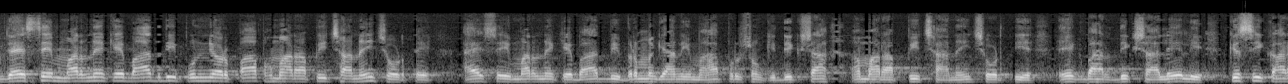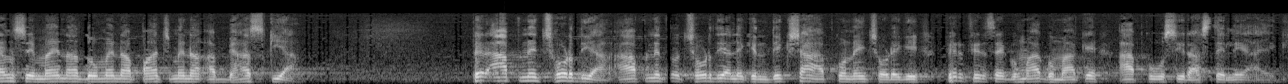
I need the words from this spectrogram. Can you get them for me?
जैसे मरने के बाद भी पुण्य और पाप हमारा पीछा नहीं छोड़ते ऐसे मरने के बाद भी ब्रह्मज्ञानी महापुरुषों की दीक्षा हमारा पीछा नहीं छोड़ती है। एक बार दीक्षा ले ली, किसी कारण से महीना, दो महीना, पाँच महीना अभ्यास किया। फिर आपने छोड़ दिया। आपने तो छोड़ दिया, लेकिन दीक्षा आपको नहीं छोड़ेगी। फिर फिर से घुमा घुमा के आपको उसी रास्ते ले आएगी।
